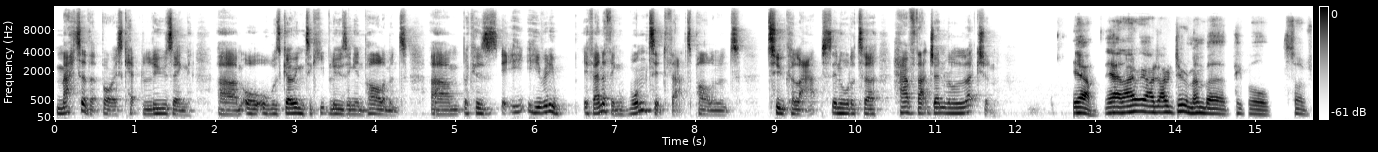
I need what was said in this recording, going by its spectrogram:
matter that Boris kept losing um, or, or, was going to keep losing in Parliament um, because he, he really, if anything, wanted that Parliament to collapse in order to have that general election. Yeah, yeah, and I, I, do remember people sort of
